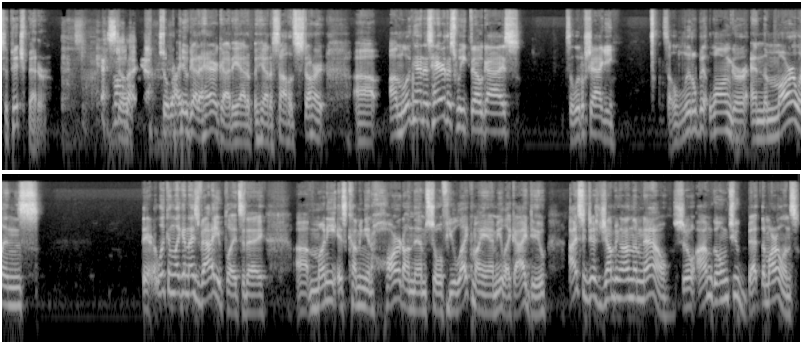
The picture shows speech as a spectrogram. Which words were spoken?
to pitch better. So, that. so Ryu got a haircut. He had a he had a solid start. Uh, I'm looking at his hair this week, though, guys. It's a little shaggy. It's a little bit longer, and the Marlins they're looking like a nice value play today. Uh, money is coming in hard on them. So if you like Miami, like I do, I suggest jumping on them now. So I'm going to bet the Marlins.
